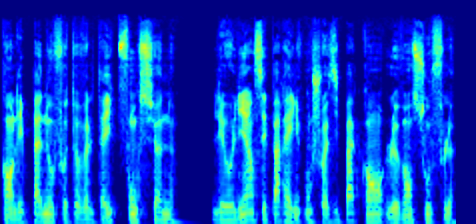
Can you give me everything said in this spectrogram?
quand les panneaux photovoltaïques fonctionnent. L'éolien, c'est pareil, on ne choisit pas quand le vent souffle.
